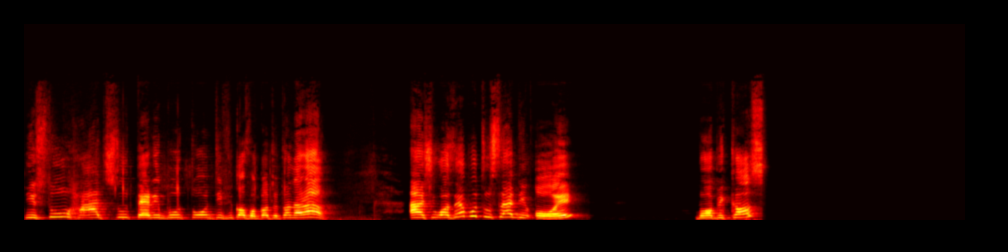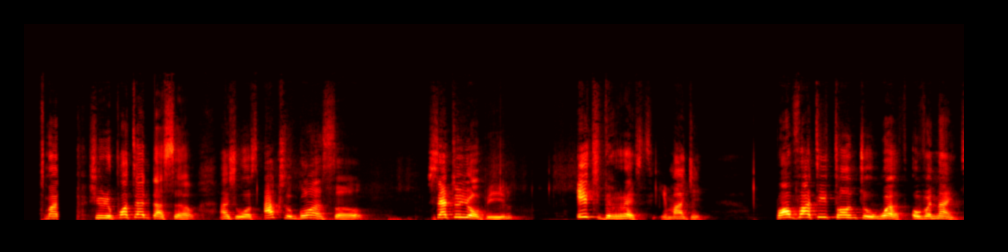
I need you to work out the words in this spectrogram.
is too hard, too terrible, so difficult for God to turn around. And she was able to sell the oil, but because she reported herself and she was asked to go and sell, settle your bill, eat the rest. Imagine. Poverty turned to wealth overnight.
